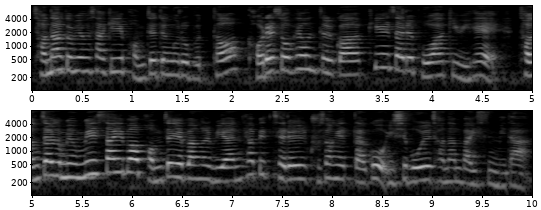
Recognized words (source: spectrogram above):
전화금융 사기 범죄 등으로부터 거래소 회원들과 피해자를 보호하기 위해 전자금융 및 사이버 범죄 예방을 위한 협의체를 구성했다고 25일 전한 바 있습니다.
